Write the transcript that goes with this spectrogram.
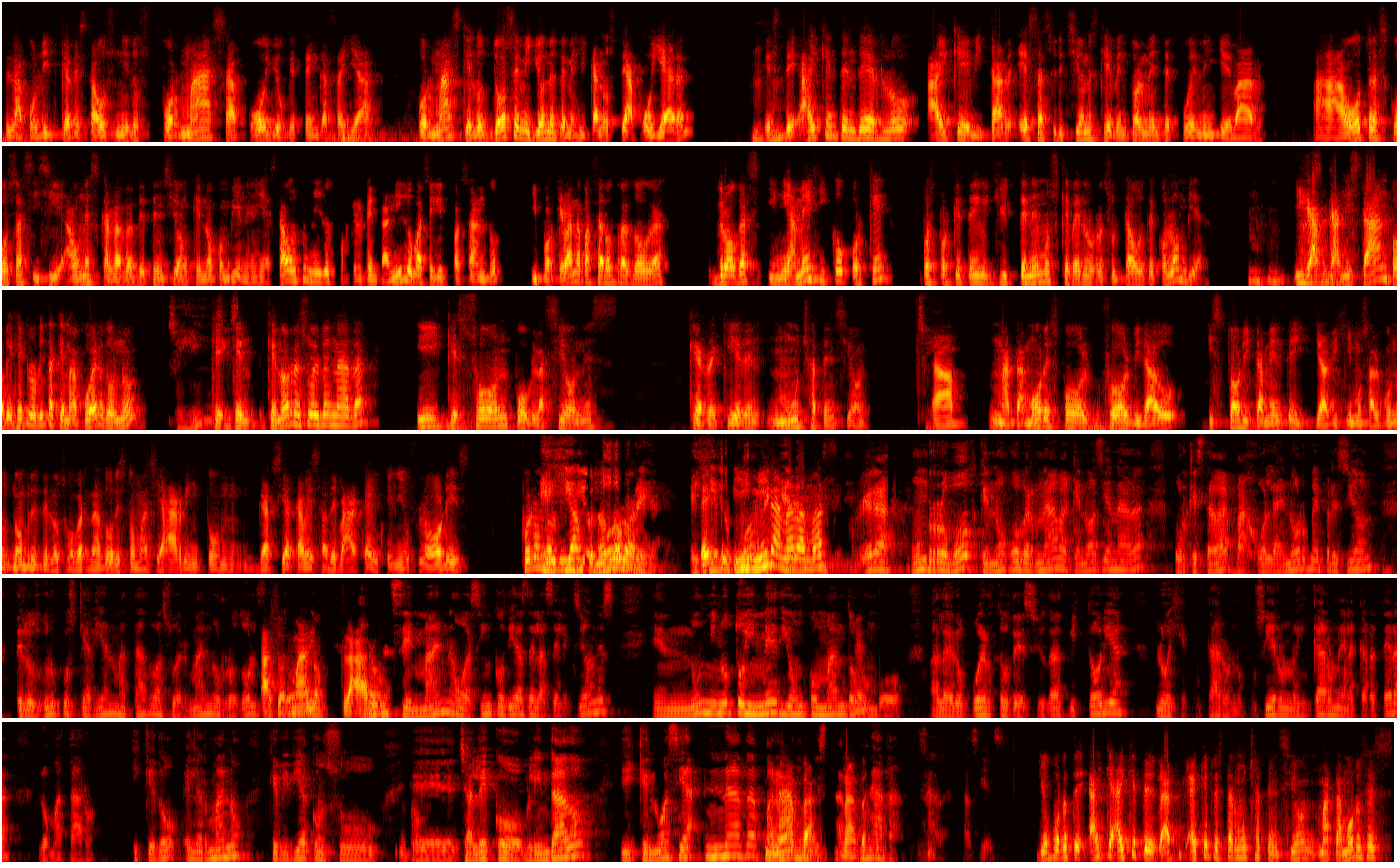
la política de Estados Unidos, por más apoyo que tengas allá, por más que los 12 millones de mexicanos te apoyaran, este, hay que entenderlo, hay que evitar esas fricciones que eventualmente pueden llevar a otras cosas y sí a una escalada de tensión que no conviene ni a Estados Unidos porque el fentanilo va a seguir pasando y porque van a pasar otras drogas, drogas y ni a México, ¿por qué? Pues porque tenemos que ver los resultados de Colombia. Y Afganistán, por ejemplo, ahorita que me acuerdo, ¿no? Sí que, que no resuelve nada y que son poblaciones que requieren mucha atención. Ah, Matamoros fue, fue, olvidado históricamente, y ya dijimos algunos nombres de los gobernadores, Tomás Yarrington, García Cabeza de Vaca, Eugenio Flores, fueron olvidados. No solo, eh, y mira nada más. Era un robot que no gobernaba, que no hacía nada, porque estaba bajo la enorme presión de los grupos que habían matado a su hermano Rodolfo. A su hermano, claro. A una semana o a cinco días de las elecciones, en un minuto y medio, un comando rumbo al aeropuerto de Ciudad Victoria, lo ejecutaron, lo pusieron, lo hincaron en la carretera, lo mataron. Y quedó el hermano que vivía con su eh, chaleco blindado y que no hacía nada para nada, nada, nada, nada, así es. Yo por hay que, hay que, hay que prestar mucha atención. Matamoros es,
